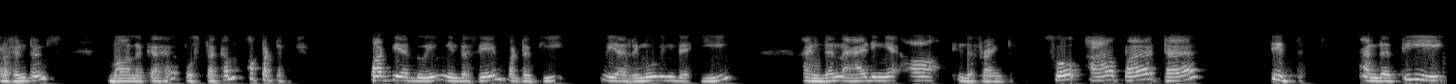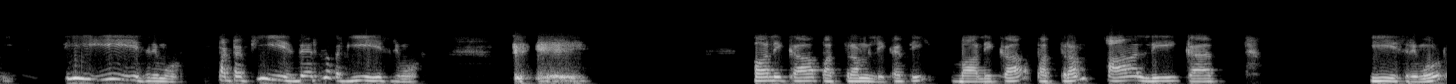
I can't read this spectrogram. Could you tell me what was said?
प्रसेण्टेन्स् बालकः पुस्तकम् अपठत्। What we are doing in the same पठति वि आर् रिमूविङ्ग् द इ अण्ड् देन् आडिङ्ग् ए आ इन् द फ्रण्ट् सो अ प टित् अण्ड् ति इस् रिमूव् पठति इस् देर् इस् रिमूव् बालिका पत्रं लिखति, बालिका पत्रम् आलिखत्। E is removed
